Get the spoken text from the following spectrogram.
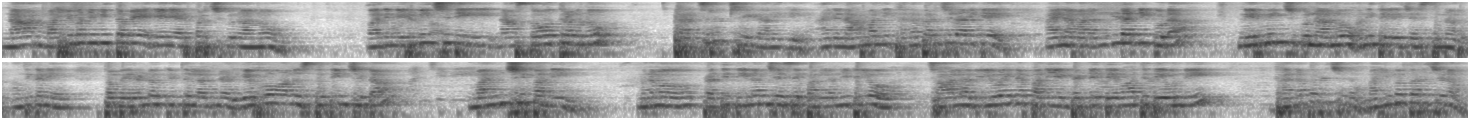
నా మహిమ నిమిత్తమే నేను ఏర్పరచుకున్నాను. వారిని నిర్మించింది నా స్తోత్రమును ప్రచురం చేయడానికి ఆయన నామాన్ని ఘనపరచడానికే ఆయన మనందరినీ కూడా నిర్మించుకున్నాను అని తెలియజేస్తున్నారు. అందుకని తొంభై రెండో కీర్తనలు అంటున్నాడు యెహోవాను స్తుతించుట మంచి పని. మనము ప్రతి దినం చేసే పనులన్నిటిలో చాలా విలువైన పని ఏంటంటే దేవాతి దేవుణ్ణి ఘనపరచడం మహిమపరచడం.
